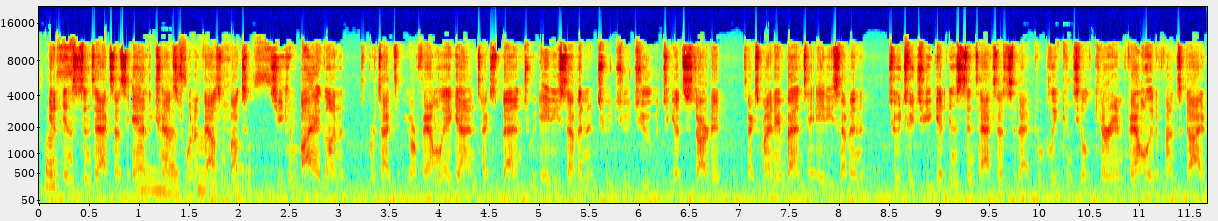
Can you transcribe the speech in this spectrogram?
Plus, Get instant access and a chance to win a thousand bucks, so you can buy a gun to protect your family again. Text Ben to 87222 to get started. Text my name Ben to 87222. to get instant access to that complete concealed carry and family defense guide,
